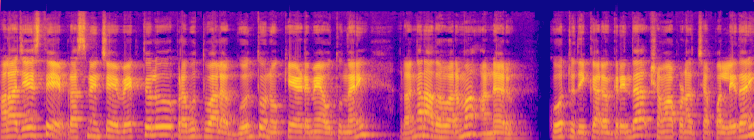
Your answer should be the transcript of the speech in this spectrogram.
అలా చేస్తే ప్రశ్నించే వ్యక్తులు ప్రభుత్వాల గొంతు నొక్కేయడమే అవుతుందని రంగనాథ వర్మ అన్నారు. కోర్టు ధిక్కారం క్రింద క్షమాపణ చెప్పలేదని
